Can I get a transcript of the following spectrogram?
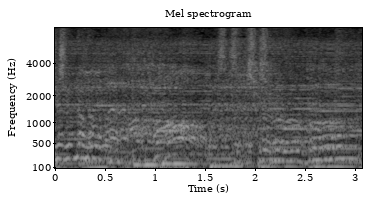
you know that I'm always the trouble.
